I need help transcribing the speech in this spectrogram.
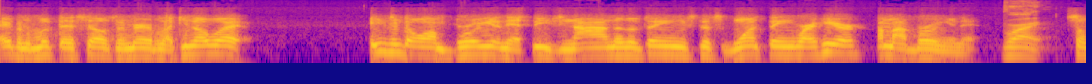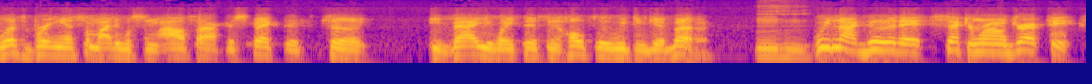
able to look themselves in the mirror. Like you know what? Even though I'm brilliant at these nine other things, this one thing right here, I'm not brilliant at. Right. So let's bring in somebody with some outside perspective to evaluate this, and hopefully we can get better. Mm-hmm. We're not good at second round draft picks.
